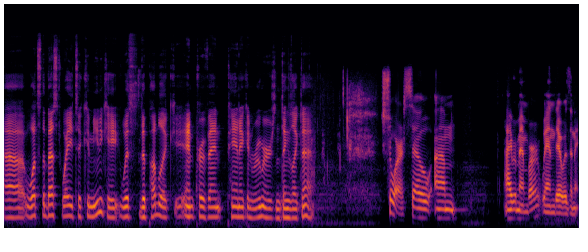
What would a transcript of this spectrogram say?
Uh, what's the best way to communicate with the public and prevent panic and rumors and things like that? Sure. So, um, I remember when there was an,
